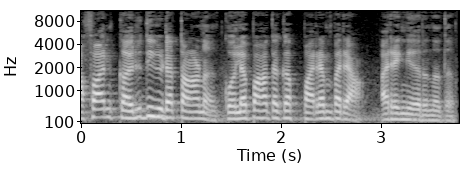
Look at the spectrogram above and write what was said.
അഫാൻ കരുതിയിടത്താണ് കൊലപാതക പരമ്പര അരങ്ങേറുന്നത്.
